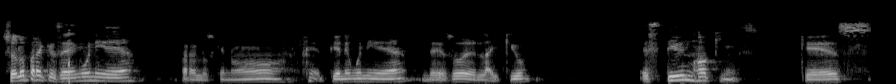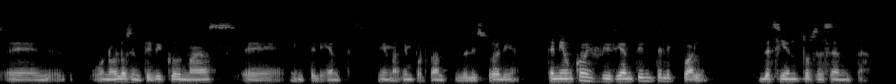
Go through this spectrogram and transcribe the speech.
Solo para que se den una idea, para los que no tienen una idea de eso del IQ, Stephen Hawking que es eh, uno de los científicos más eh, inteligentes y más importantes de la historia, tenía un coeficiente intelectual de 160,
